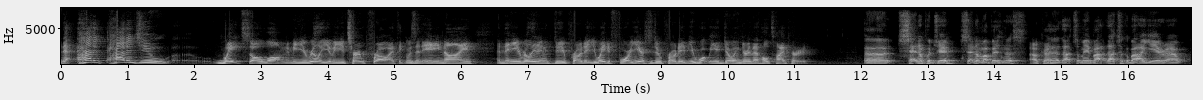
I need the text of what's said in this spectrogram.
Now, how did how did you uh, wait so long? I mean, you really, I mean, you turned pro. I think it was in '89, and then you really didn't do your pro debut. You waited four years to do a pro debut. What were you doing during that whole time period? Uh, setting up a gym, setting up my business. Okay. Uh, that took me about that took about a year out.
